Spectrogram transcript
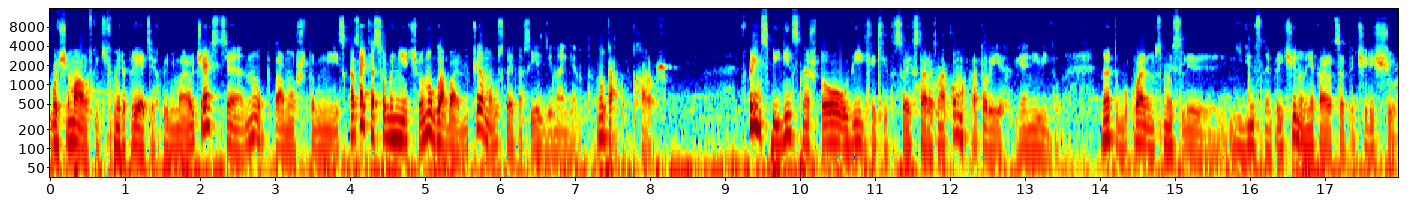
очень мало в каких мероприятиях принимаю участие, ну, потому что мне и сказать особо нечего, ну, глобально. Что я могу сказать на съезде иноагентов? Ну, так вот, по-хорошему. В принципе, единственное, что увидеть каких-то своих старых знакомых, которые я, я не видел. Но это в буквальном смысле единственная причина, мне кажется, это чересчур.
